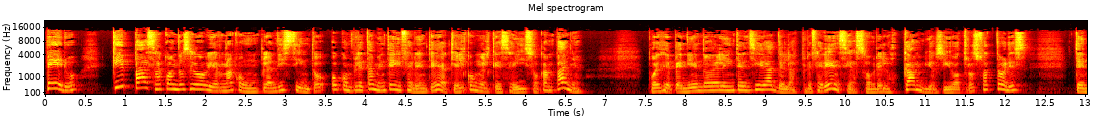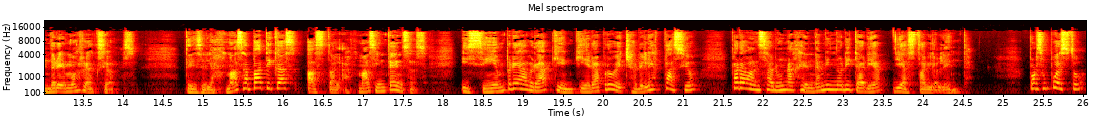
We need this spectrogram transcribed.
Pero, ¿qué pasa cuando se gobierna con un plan distinto o completamente diferente de aquel con el que se hizo campaña? Pues dependiendo de la intensidad de las preferencias sobre los cambios y otros factores, tendremos reacciones desde las más apáticas hasta las más intensas, y siempre habrá quien quiera aprovechar el espacio para avanzar una agenda minoritaria y hasta violenta. Por supuesto,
